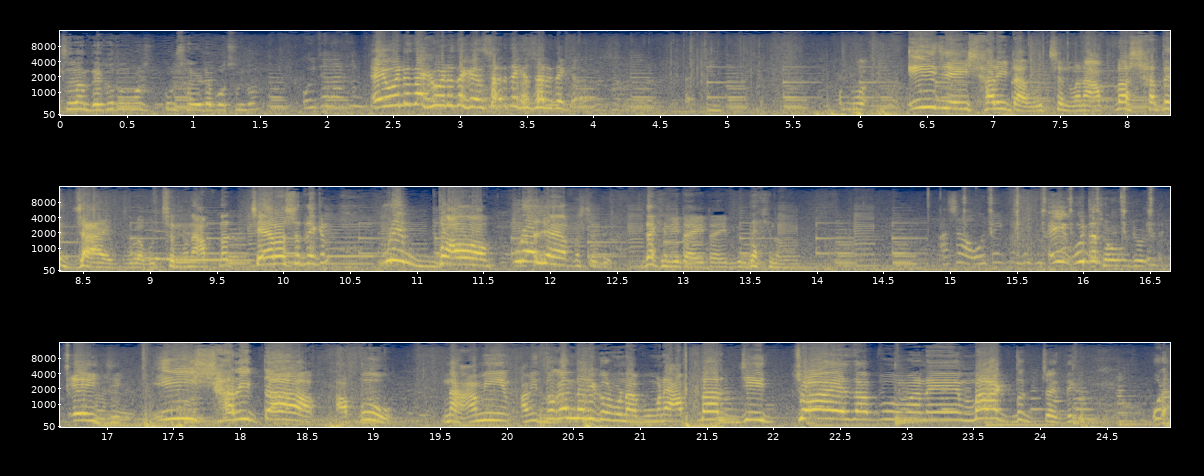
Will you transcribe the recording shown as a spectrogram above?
আচ্ছা জান দেখো তোমার কোন শাড়িটা পছন্দ? ওইটা দেখেন এই ওইটা দেখে ওইটা দেখে শাড়ি দেখে শাড়ি দেখে। এই যে এই শাড়িটা বুঝছেন? মানে আপনার সাথে যায় পুরো বুঝছেন? মানে আপনার চেহারার সাথে দেখেন পুরি বাবা পুরা যায় আপনার সাথে। দেখেন এটা এটা এটা দেখেন। আচ্ছা ওইটা এই ওইটা এই যে এই শাড়িটা আপু না আমি আমি দোকানদারি করব না আপু। মানে আপনার যে চয়েস আপু মানে মারাত্মক চয়েস দেখুন ওরে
